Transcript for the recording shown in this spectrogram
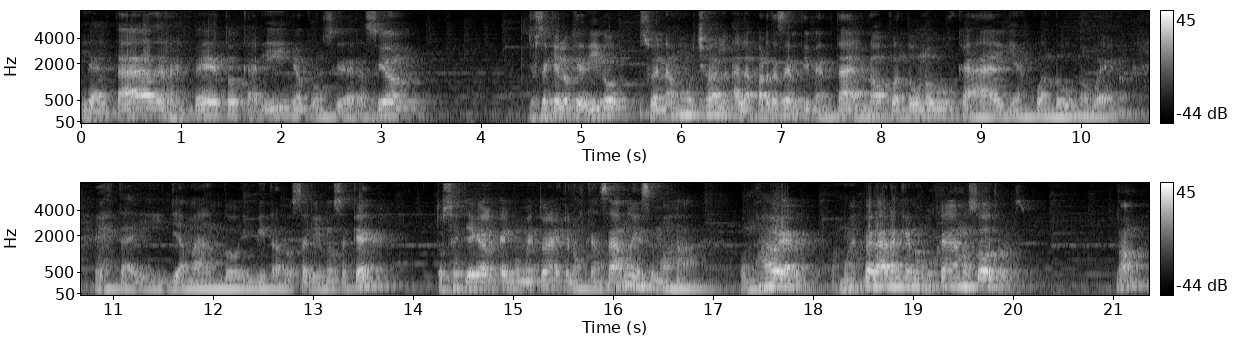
Lealtad, respeto, cariño, consideración. Yo sé que lo que digo suena mucho a la parte sentimental, ¿no? Cuando uno busca a alguien, cuando uno, bueno, está ahí llamando, invitando a salir, no sé qué. Entonces llega el momento en el que nos cansamos y decimos, ah, vamos a ver, vamos a esperar a que nos busquen a nosotros, ¿no?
